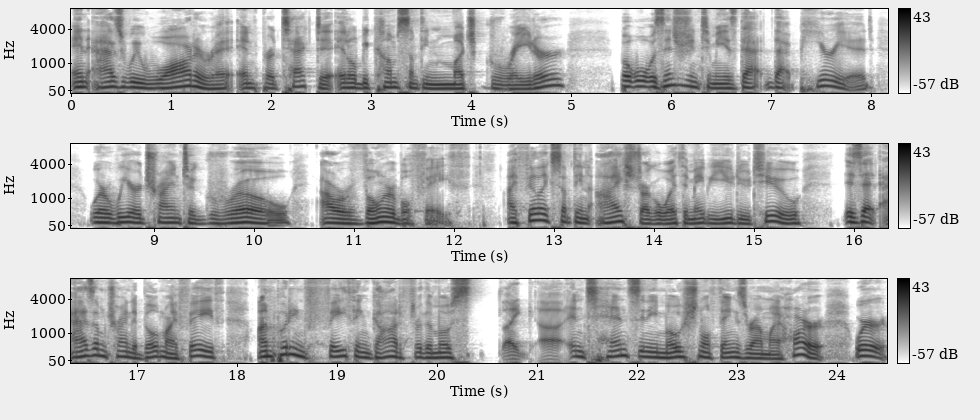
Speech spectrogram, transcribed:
and as we water it and protect it, it'll become something much greater. But what was interesting to me is that that period where we are trying to grow our vulnerable faith. I feel like something I struggle with, and maybe you do too, is that as I'm trying to build my faith, I'm putting faith in God for the most like uh, intense and emotional things around my heart where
